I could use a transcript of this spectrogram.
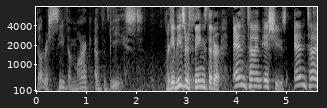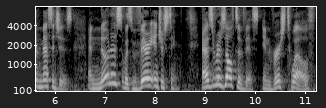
they'll receive the mark of the beast. Okay, these are things that are end time issues, end time messages. And notice what's very interesting. As a result of this, in verse 12,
